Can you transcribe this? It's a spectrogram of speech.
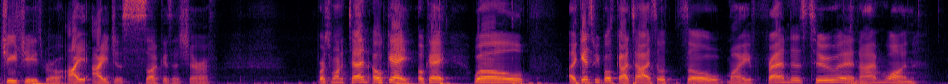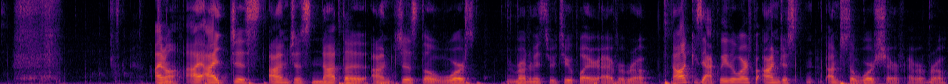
GG's, bro. I I just suck as a sheriff. First one to ten? Okay, okay. Well, I guess we both got a tie. So so my friend is two and I'm one. I don't. I I just I'm just not the I'm just the worst murder mystery two player ever, bro. Not like exactly the worst, but I'm just I'm just the worst sheriff ever, bro.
